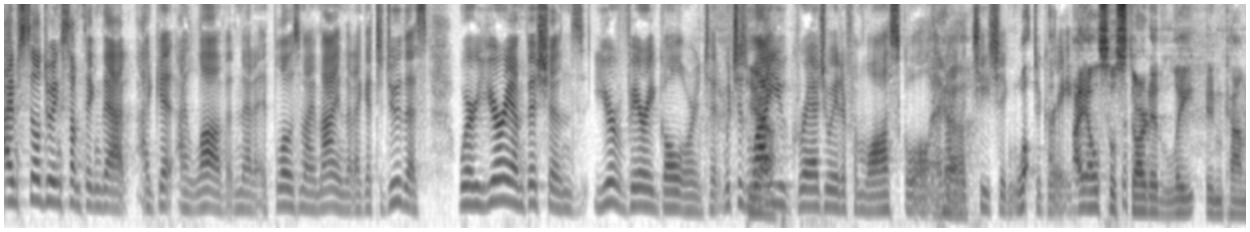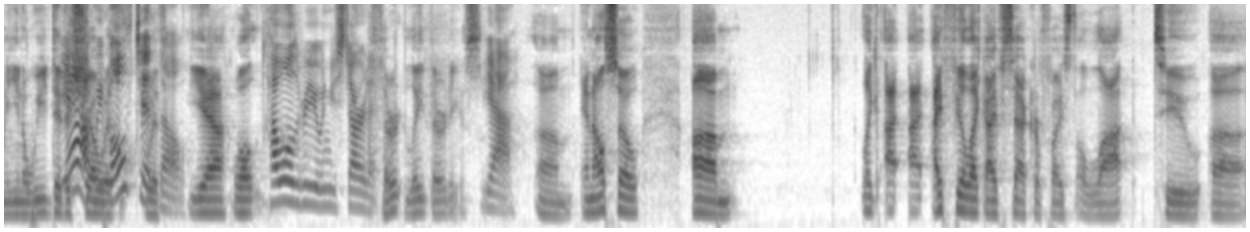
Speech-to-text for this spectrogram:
I'm still doing something that I get I love and that it blows my mind that I get to do this. Where your ambitions, you're very goal oriented, which is why you graduated from law school and I have a teaching well, degree. I also started late in comedy. You know, we did a Yeah, show we with, both did, with- though. Yeah, well, How old were you when you started? thir- late thirties. Yeah. Um, and also um, like I, I, I feel like I've sacrificed a lot to uh,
